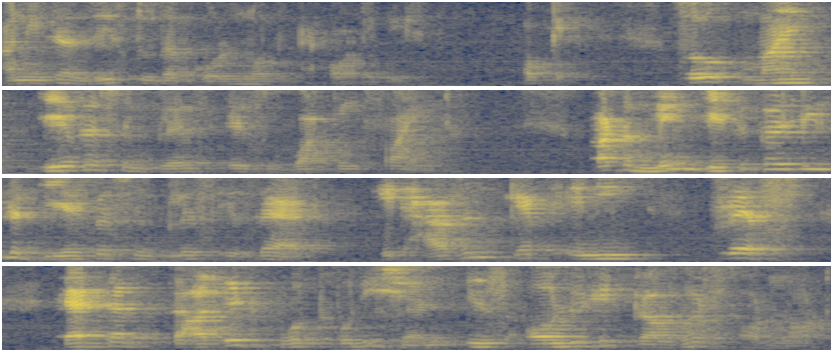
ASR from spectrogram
and it has reached to the goal node accordingly. Okay, so my DFS simplest is working fine. But the main difficulty in the DFS simplest is that it hasn't kept any trace that the target board position is already traversed or not.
